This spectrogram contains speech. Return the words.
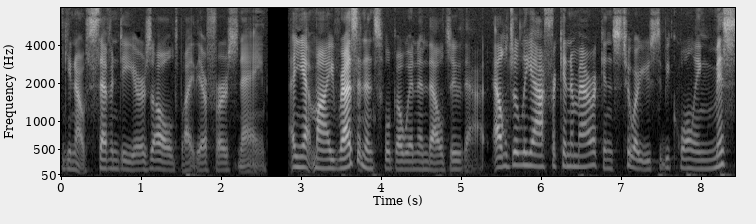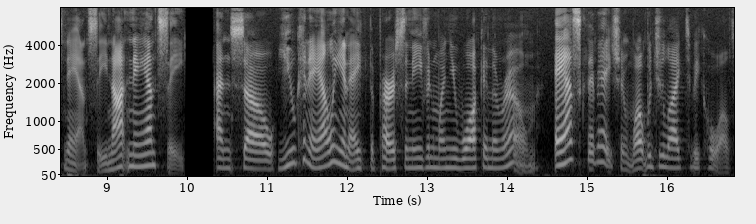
you know, 70 years old by their first name. And yet my residents will go in and they'll do that. Elderly African Americans, too, are used to be calling Miss Nancy, not Nancy. And so you can alienate the person even when you walk in the room. Ask the patient, what would you like to be called?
